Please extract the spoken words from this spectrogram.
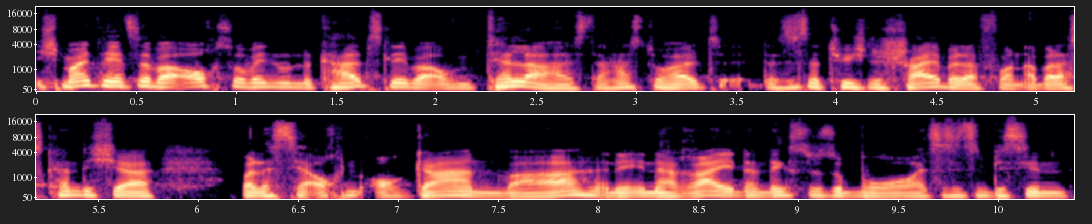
Ich meinte jetzt aber auch so, wenn du eine Kalbsleber auf dem Teller hast, dann hast du halt, das ist natürlich eine Scheibe davon, aber das kann dich ja, weil das ja auch ein Organ war, eine Innerei, dann denkst du so, boah, es ist jetzt ein bisschen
